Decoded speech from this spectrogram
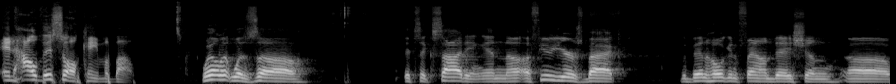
and how this all came about. Well, it was uh, it's exciting, and uh, a few years back, the Ben Hogan Foundation uh,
